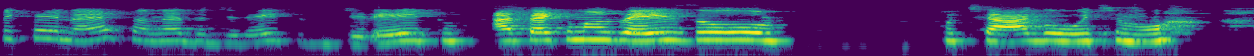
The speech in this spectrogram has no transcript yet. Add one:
fiquei nessa, né, do direito, do direito, até que uma vez o, o Thiago, o último,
